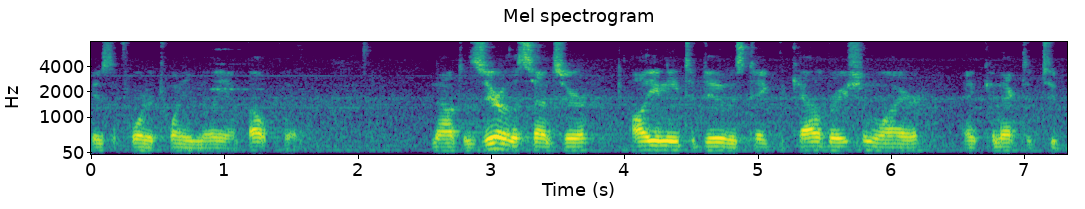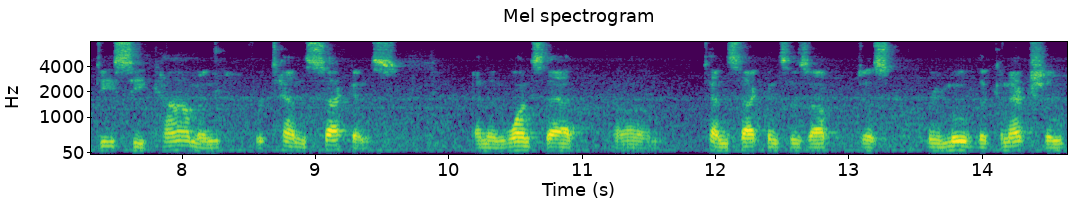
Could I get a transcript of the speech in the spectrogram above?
is the 4 to 20 milliamp output. Now to zero the sensor, all you need to do is take the calibration wire and connect it to DC common for 10 seconds. And then once that um, 10 seconds is up just remove the connection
